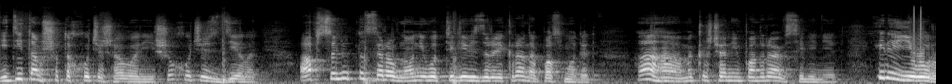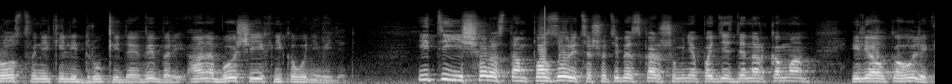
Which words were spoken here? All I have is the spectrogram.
Иди там что-то хочешь говорить, что хочешь сделать. Абсолютно все равно. Они вот телевизора экрана посмотрят. Ага, мы крещанам понравился или нет. Или его родственник, или друг, иди выбори, а она больше их никого не видит. И ты еще раз там позориться, что тебе скажут, что у меня в подъезде наркоман, или алкоголик,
